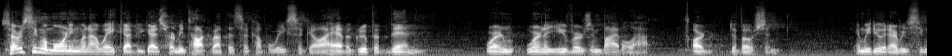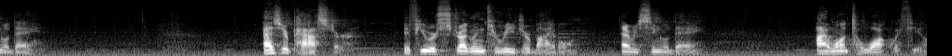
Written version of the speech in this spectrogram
So every single morning when I wake up, you guys heard me talk about this a couple weeks ago. I have a group of men. We're in, we're in a YouVersion Bible app our devotion, and we do it every single day. As your pastor, if you are struggling to read your Bible every single day, I want to walk with you.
